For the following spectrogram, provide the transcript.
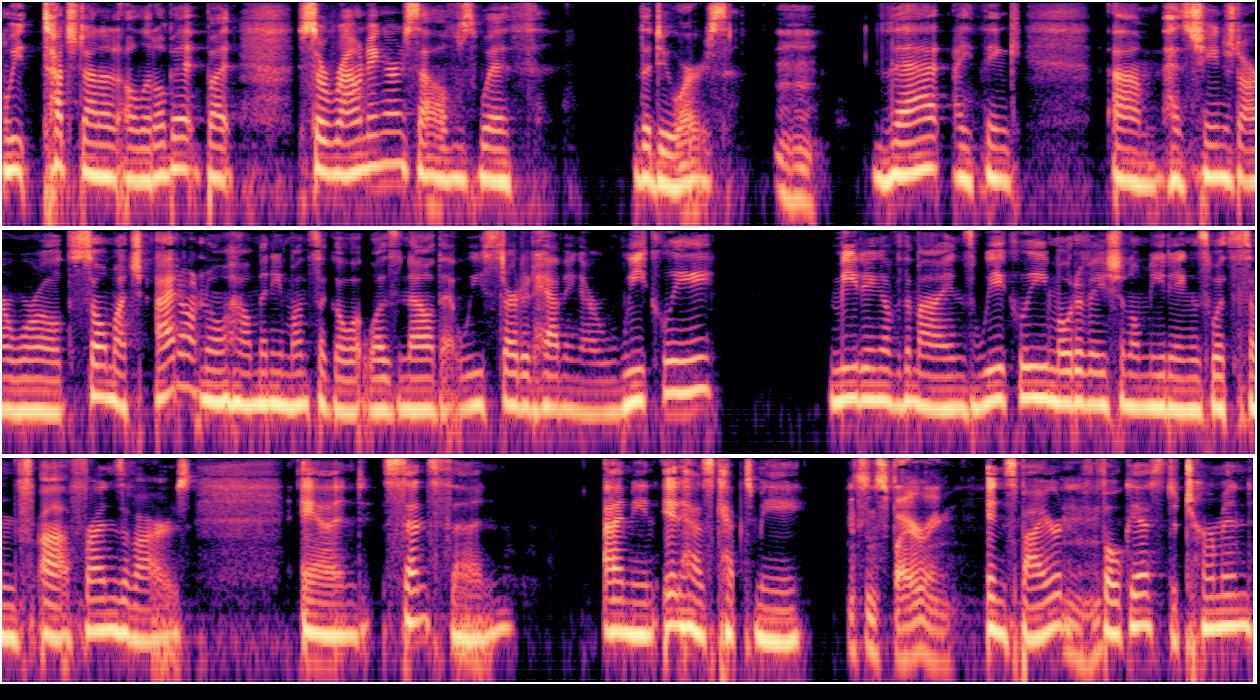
we touched on it a little bit but surrounding ourselves with the doers. Mm-hmm that I think um, has changed our world so much. I don't know how many months ago it was now that we started having our weekly meeting of the minds, weekly motivational meetings with some uh, friends of ours. And since then, I mean, it has kept me. It's inspiring. Inspired, mm-hmm. focused, determined.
